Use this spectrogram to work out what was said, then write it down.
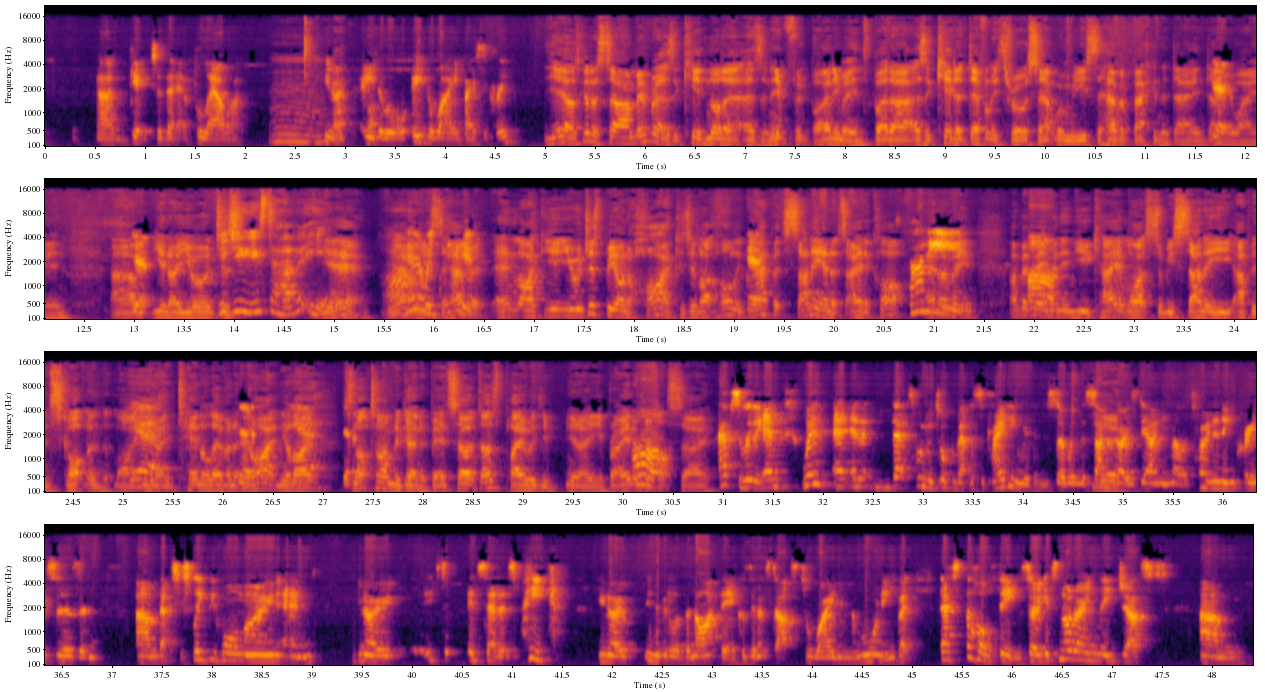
uh, get to that full hour. You know, either or either way, basically. Yeah, I was going to say, I remember as a kid, not a, as an infant by any means, but uh, as a kid, it definitely threw us out when we used to have it back in the day in Yeah. WA. And, um, Yeah. you know, you're Did you used to have it here? Yeah, Oh. yeah, Yeah, we we used to have it, and like you, you would just be on a high because you're like, holy Yeah. crap, it's sunny and it's eight o'clock. Sunny. And I mean, I remember Oh. even in UK, it might still be sunny up in Scotland at like Yeah. you know 10, 11 at Yeah. night, and you're like, Yeah. it's not time to go to bed. So it does play with your, you know, your brain a Oh. bit. So Absolutely, and when and, and that's when we talk about the circadian rhythm. So when the sun goes down, your melatonin increases, and um, that's your sleepy hormone. And you know, it's it's at its peak, you know, in the middle of the night there, because then it starts to wane in the morning. But that's the whole thing. So it's not only just um,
